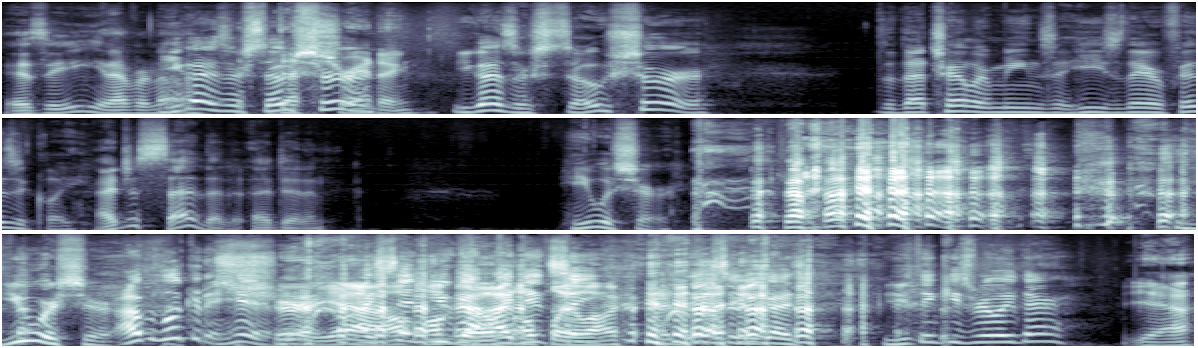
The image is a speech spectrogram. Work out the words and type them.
Is he? You never know. You guys are so Death sure. Stranding. You guys are so sure that that trailer means that he's there physically. I just said that I didn't. He was sure. you were sure. I was looking at him. Sure, yeah, I said I'll- you I'll guys. go. I I'll did play say. along. I did say you guys. You think he's really there? yeah,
